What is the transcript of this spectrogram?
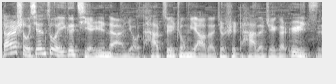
当然，首先做一个节日呢，有它最重要的就是它的这个日子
